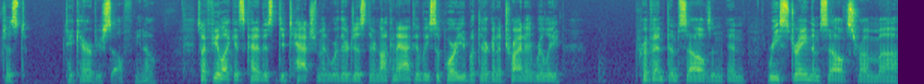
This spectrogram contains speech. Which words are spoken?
Just take care of yourself, you know. So I feel like it's kind of this detachment where they're just, they're not going to actively support you, but they're going to try to really prevent themselves and, and restrain themselves from uh,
